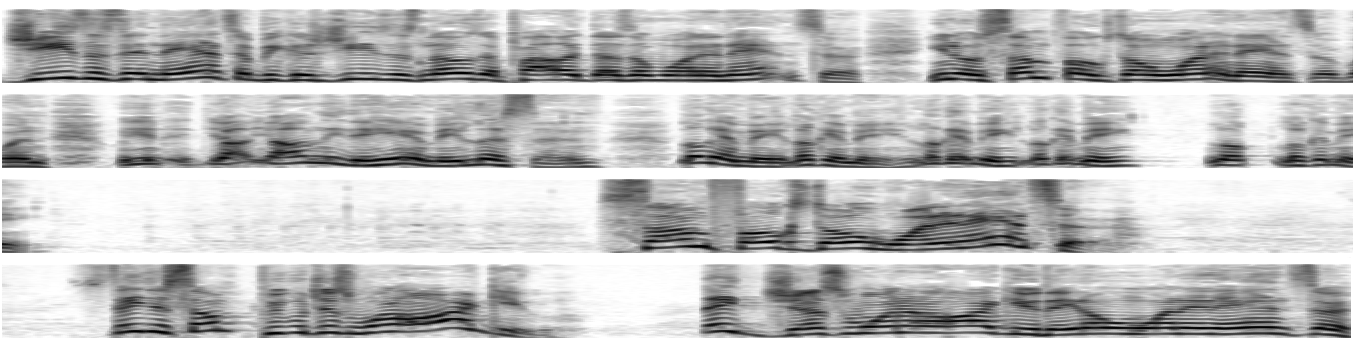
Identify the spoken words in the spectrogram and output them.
Jesus didn't answer because Jesus knows that Pilate doesn't want an answer. You know, some folks don't want an answer. When, when y'all, y'all need to hear me, listen. Look at me, look at me, look at me, look at me, look, look at me. Some folks don't want an answer. They just some people just want to argue. They just want to argue. They don't want an answer.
